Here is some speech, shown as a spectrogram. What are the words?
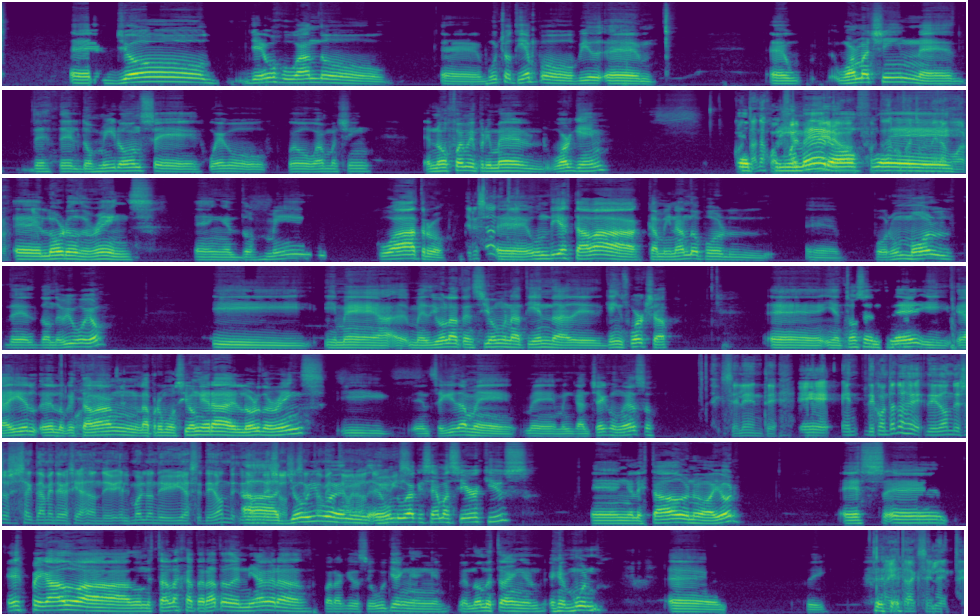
eh, yo llevo jugando eh, mucho tiempo vi- eh, eh, War Machine eh, desde el 2011 juego juego War Machine. Eh, No fue mi primer Wargame. El primero fue fue eh, Lord of the Rings en el 2004. Interesante. Eh, un día estaba caminando por, eh, por un mall de donde vivo yo y, y me, ah, me dio la atención una tienda de Games Workshop. eh, y entonces entré y ahí el- lo que estaban, la promoción era el Lord of the Rings y enseguida me, me, me enganché con eso. Excelente. Eh, en- de, contanos de, de dónde sos exactamente, que decías, dónde, el mall donde vivías, de dónde, de dónde Ah, sos yo vivo en, un lugar que se llama Syracuse, en el estado de Nueva York. Es, eh, es pegado a donde están las cataratas del Niágara, para que se ubiquen en, en dónde está en el, en el mundo. Eh, sí. Ahí está, excelente.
